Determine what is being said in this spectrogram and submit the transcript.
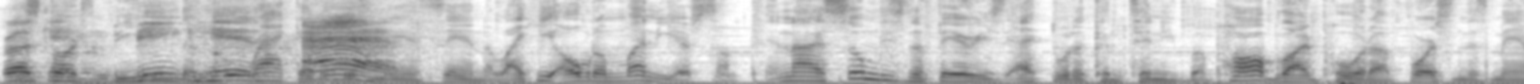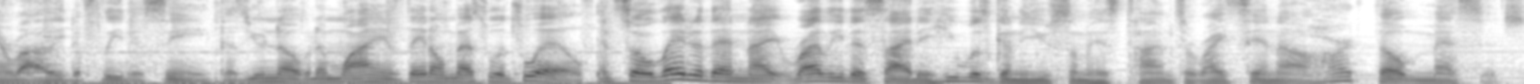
Bro, and starts beating beat the his crack out of this man Santa, like he owed him money or something. And I assume these nefarious act would have continued, but Paul Blart pulled up, forcing this man Riley to flee the scene, because you know them YNs, they don't mess with 12. And so later that night, Riley decided he was gonna use some of his time to write Santa a heartfelt message.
